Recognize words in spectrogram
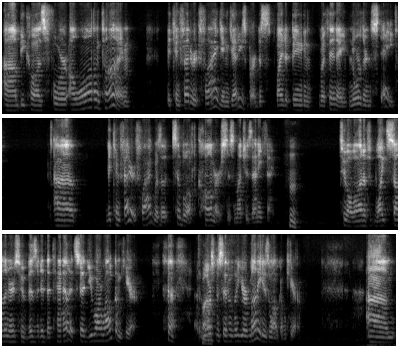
Um, because for a long time, the Confederate flag in Gettysburg, despite it being within a northern state, uh, the Confederate flag was a symbol of commerce as much as anything. Hmm to a lot of white Southerners who visited the town. It said, "You are welcomed here." More specifically, your money is welcomed here. Um,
